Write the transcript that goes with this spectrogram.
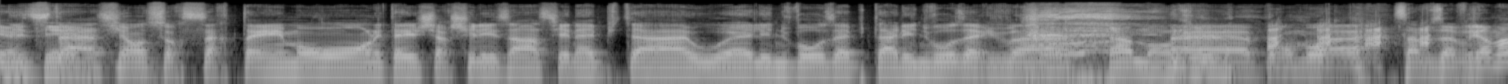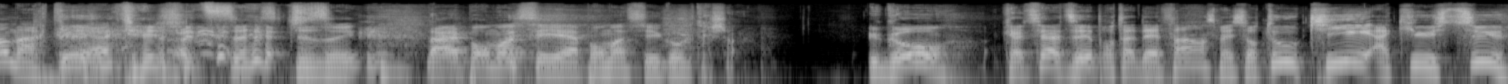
une hésitation sur certains mots. On est allé chercher les anciens habitants ou euh, les nouveaux habitants, les nouveaux arrivants. Ah mon dieu. Euh, pour moi, Ça vous a vraiment marqué hein, que j'ai dit ça, excusez. ben, pour moi, c'est pour moi, c'est Hugo le tricheur. Hugo, qu'as-tu à dire pour ta défense, mais surtout, qui accuses-tu?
